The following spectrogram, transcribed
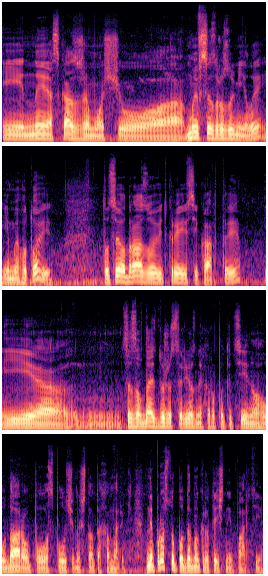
і не скажемо, що ми все зрозуміли і ми готові, то це одразу відкриє всі карти. І е, це завдасть дуже серйозного репутаційного удару по Сполучених Штатах Америки. Не просто по демократичній партії,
